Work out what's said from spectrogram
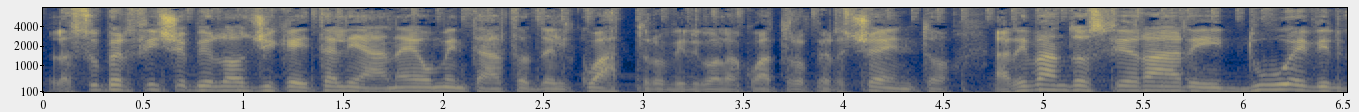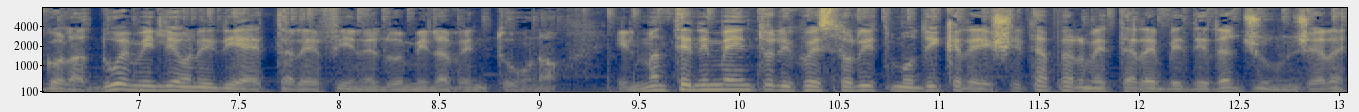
La superficie biologica italiana è aumentata del 4,4%, arrivando a sfiorare i 2,2 milioni di ettari a fine 2021. Il mantenimento di questo ritmo di crescita permetterebbe di raggiungere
